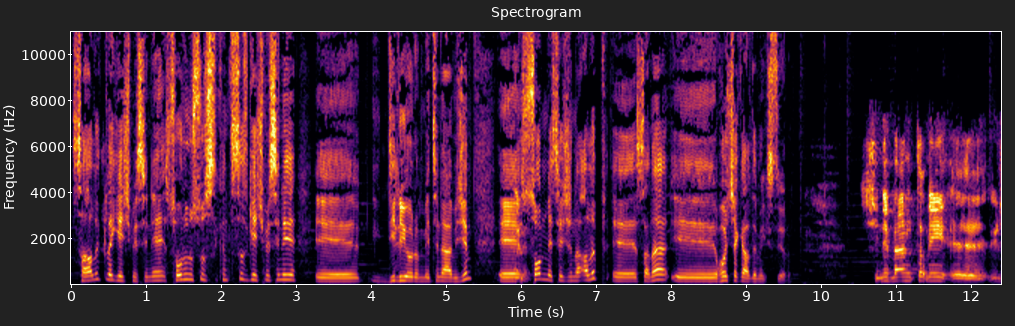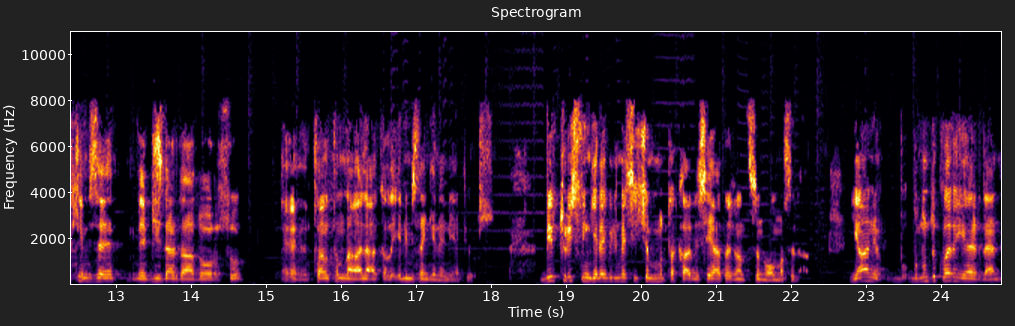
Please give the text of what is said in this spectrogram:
sağlıkla geçmesini, sorunsuz, sıkıntısız geçmesini e, diliyorum Metin abicim. E, evet. Son mesajını alıp e, sana e, hoşçakal demek istiyorum. Şimdi ben tabii e, ülkemize ve bizler daha doğrusu e, tanıtımla alakalı elimizden geleni yapıyoruz bir turistin gelebilmesi için mutlaka bir seyahat ajantısının olması lazım. Yani bulundukları yerden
